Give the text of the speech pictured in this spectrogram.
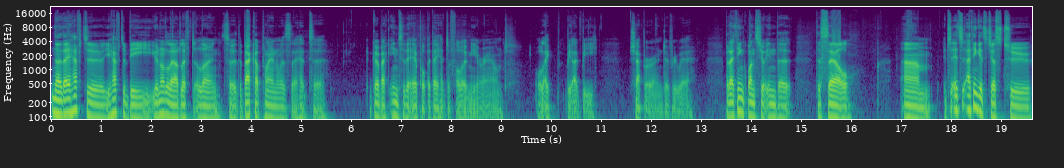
no, they have to you have to be you're not allowed left alone. So the backup plan was they had to go back into the airport but they had to follow me around or like be I'd be chaperoned everywhere. But I think once you're in the the cell um it's it's I think it's just to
